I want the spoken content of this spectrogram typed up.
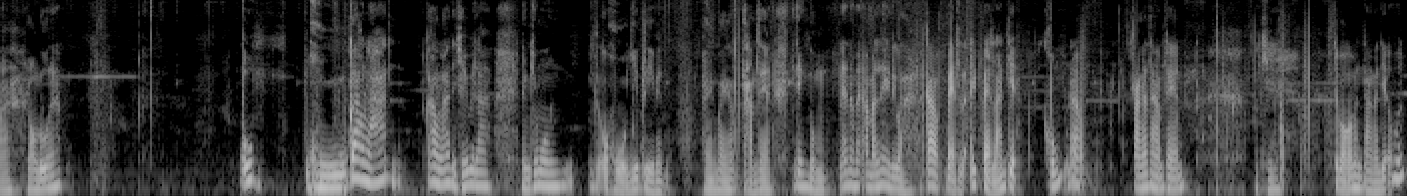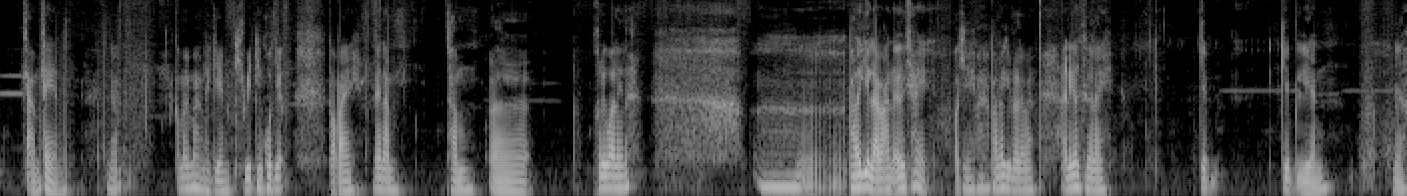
มาลองดูนะครับโอ้โหเก้าล้าน เก้าล้านแต่ใช้เวลาหนึ่งชั่วโมง โอ้โหยี่สิบสี่เมตรแพงไปครับสามแสนจริงผมแนะนำให้อามันแรกดีกว่าเก้าแปดไอ้แปดล้านเจ็ดคุ้มนะต่างกันสามแสนโอเค จะบอกว่ามันต่างกันเยอะสามแสนนะครับ ก็ไม่มากในเกม ชีวิตจริงโคตรเยอะ ต่อไปแนะนำทำเอ่อเขาเรียกว่าอะไรนะเออภารกิจรายวันเออใช่ โอเคภารกิจรายวันอันนี้ก็คืออะไร เก็บ เก็บเหรียญ เดี๋ยว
